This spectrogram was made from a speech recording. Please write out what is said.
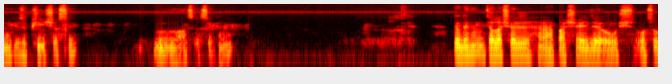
ওখানে কিছু ফিশ আছে মাছ আছে এখানে। তো দেখুন, জলাশয়ের পাশে যে উঁচু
